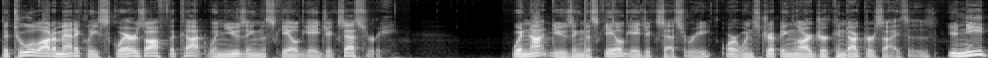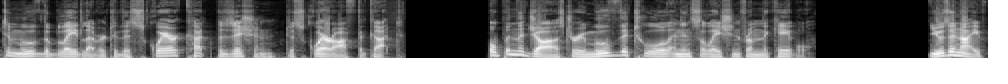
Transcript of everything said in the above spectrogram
The tool automatically squares off the cut when using the scale gauge accessory. When not using the scale gauge accessory, or when stripping larger conductor sizes, you need to move the blade lever to the square cut position to square off the cut. Open the jaws to remove the tool and insulation from the cable. Use a knife,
